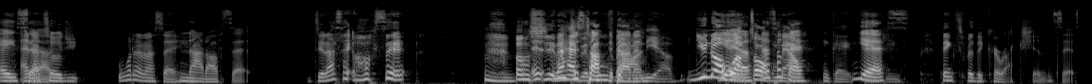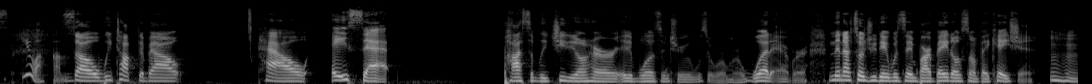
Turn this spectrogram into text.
ASAP, And I told you, what did I say? not offset. Did I say Offset? Oh shit! we I just haven't talked about on. him. Yeah, you know Yeah, what I'm talking that's about. okay. Okay. thank Yes. you. Thanks for the correction, sis. You're welcome. So we talked about how ASAP possibly cheated on her. It wasn't true. It was a rumor. Whatever. And then I told you they was in Barbados on vacation. Mm-hmm.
